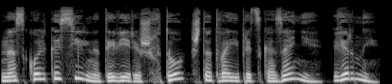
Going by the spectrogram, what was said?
Насколько сильно ты веришь в то, что твои предсказания верны?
